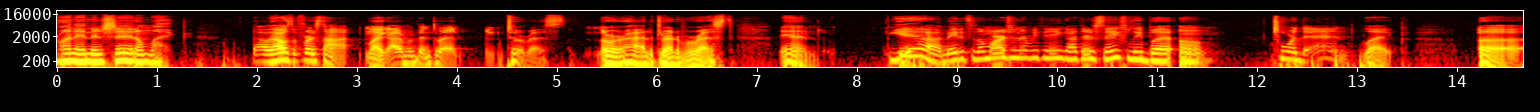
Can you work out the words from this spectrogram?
running and shit. I'm like, that, was the first time like I ever been threatened to arrest or had a threat of arrest. And yeah, I made it to the march and everything, got there safely, but um toward the end, like uh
